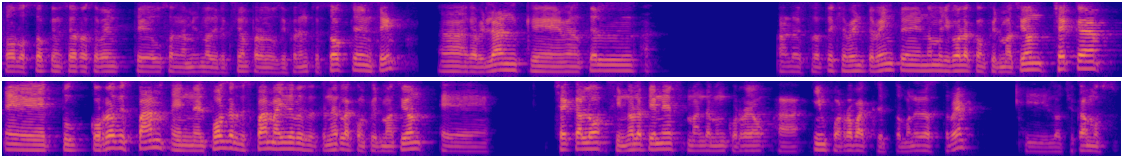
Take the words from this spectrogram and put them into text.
todos los tokens RC20 usan la misma dirección para los diferentes tokens, sí. Ah, Gavilán, que el a la estrategia 2020 no me llegó la confirmación. Checa eh, tu correo de spam. En el folder de spam ahí debes de tener la confirmación. Eh, chécalo. Si no la tienes, mándame un correo a info arroba criptomonedas TV y lo checamos.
